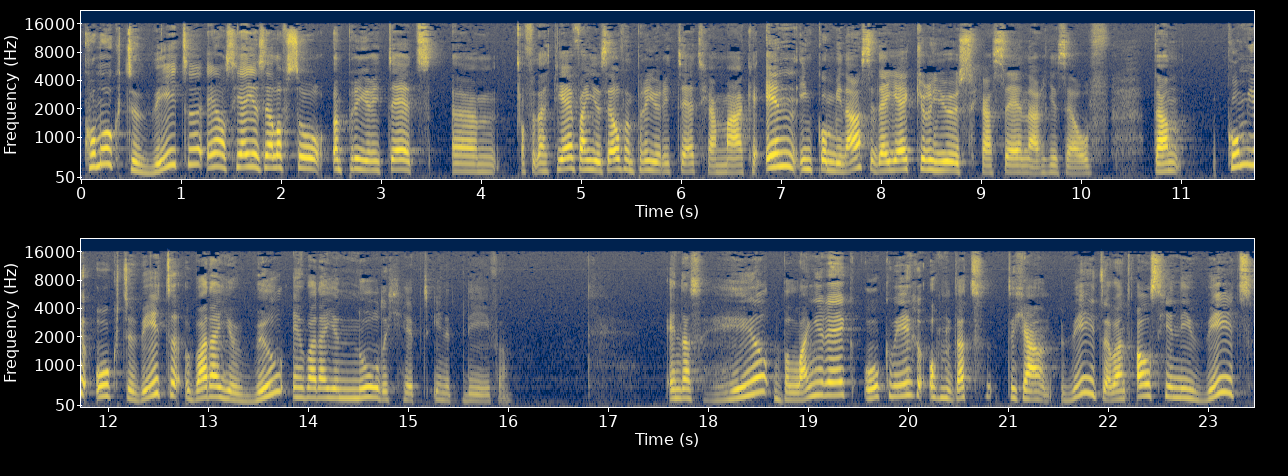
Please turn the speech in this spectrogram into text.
Kom ook te weten, als jij jezelf zo een prioriteit, um, of dat jij van jezelf een prioriteit gaat maken en in combinatie dat jij curieus gaat zijn naar jezelf, dan kom je ook te weten wat dat je wil en wat dat je nodig hebt in het leven. En dat is heel belangrijk ook weer om dat te gaan weten. Want als je niet weet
